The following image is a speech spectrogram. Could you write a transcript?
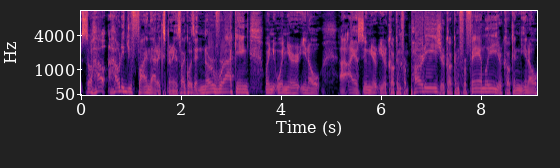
So how how did you find that experience? Like, was it nerve wracking when when you're you know I assume you're you're cooking for parties, you're cooking for family, you're cooking you know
